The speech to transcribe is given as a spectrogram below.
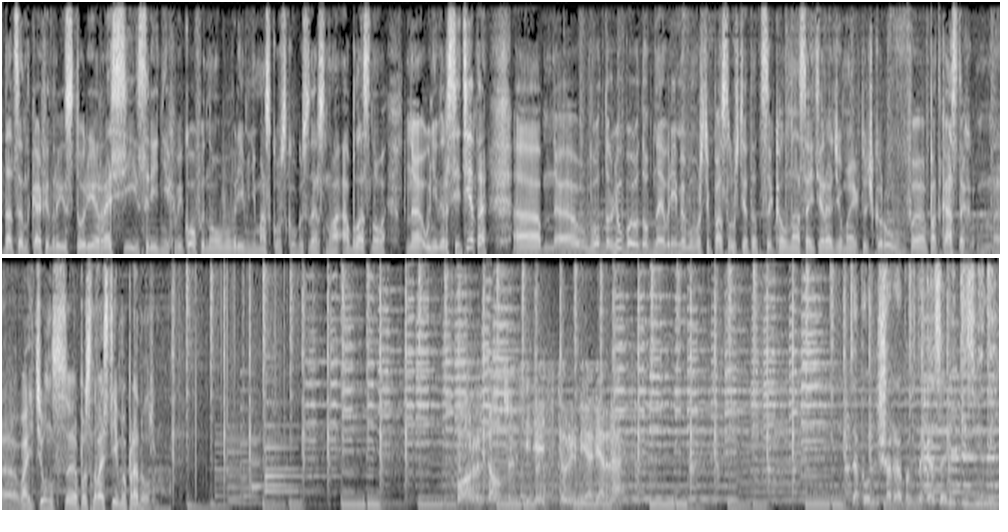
доцент кафедры истории России средних веков и нового времени Московского государственного областного университета. В любое удобное время вы можете послушать этот цикл на сайте радиомаяк.ру в подкастах, в iTunes. После новостей мы продолжим. Вор должен сидеть в тюрьме, верно? Запомни, Шарапов, наказаний без вины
